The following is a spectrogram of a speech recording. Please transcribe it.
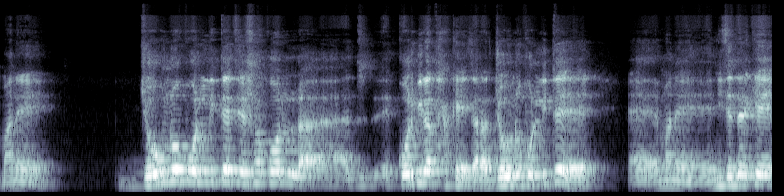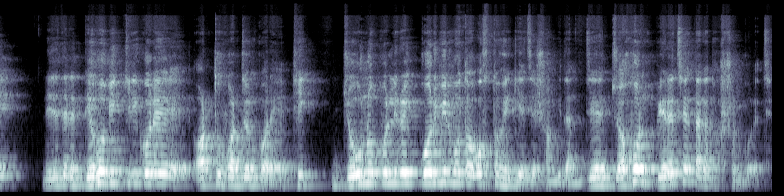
মানে যৌনপল্লীতে যে সকল কর্মীরা থাকে, যারা যৌনপল্লীতে মানে নিজেদেরকে, নিজেদের দেহ বিক্রি করে অর্থ উপার্জন করে, ঠিক যৌনপল্লীর ওই কর্মীর মতো অবস্থা হয়ে গিয়েছে সংবিধান। যে যখন পেরেছে, তাকে ধর্ষণ করেছে।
